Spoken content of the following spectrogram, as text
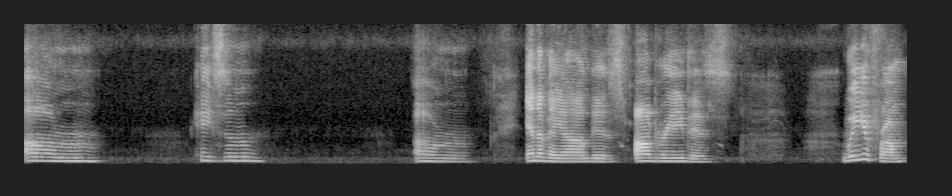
um, Kason, um, Innovea, there's Aubrey, there's where you from?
